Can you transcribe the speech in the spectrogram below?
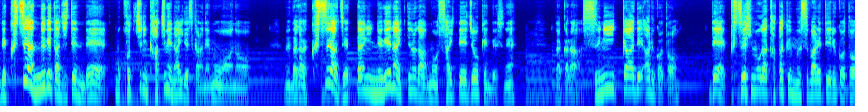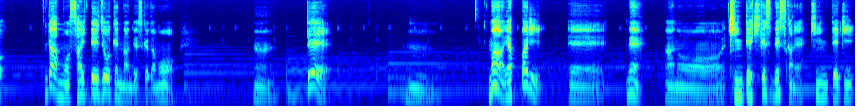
で靴が脱げた時点で、もうこっちに勝ち目ないですからね、もうあの、だから靴が絶対に脱げないっていうのがもう最低条件ですね。だから、スニーカーであること、で、靴紐が固く結ばれていることがもう最低条件なんですけども、で、うん、まあやっぱり、えー、ね、あのー、金的ですかね、金的、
